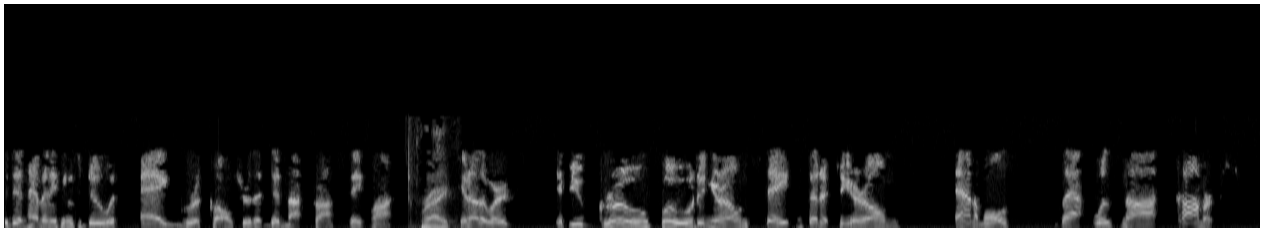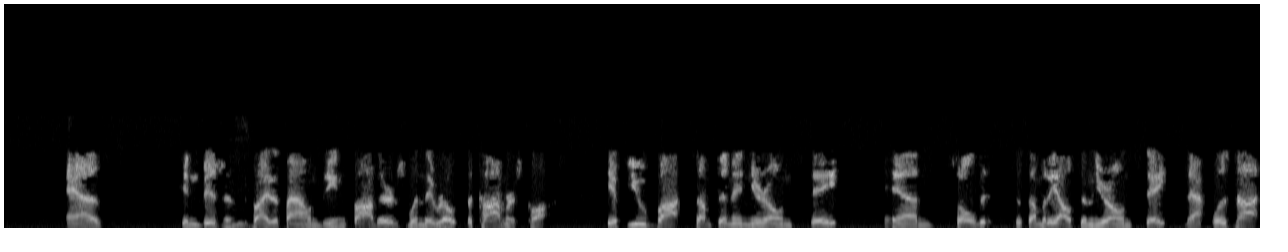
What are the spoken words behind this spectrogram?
It didn't have anything to do with agriculture that did not cross state lines. Right. In other words, if you grew food in your own state and fed it to your own animals, that was not commerce as envisioned by the founding fathers when they wrote the Commerce Clause. If you bought something in your own state and sold it to somebody else in your own state, that was not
